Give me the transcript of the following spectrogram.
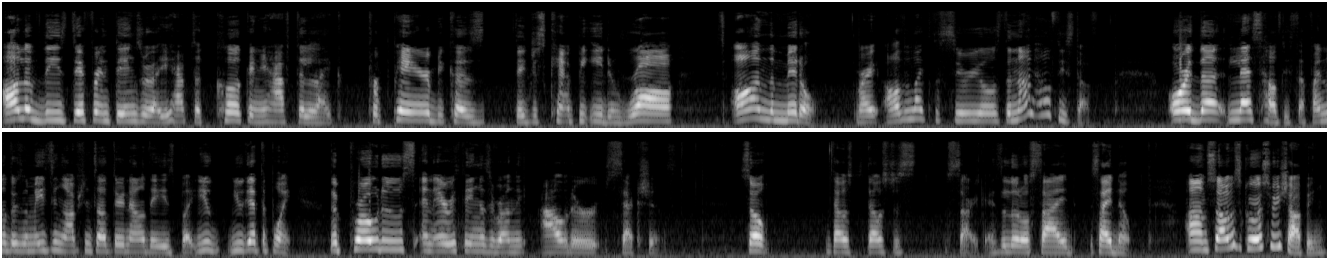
all of these different things where you have to cook and you have to like prepare because they just can't be eaten raw. It's all in the middle, right? All the like the cereals, the non healthy stuff. Or the less healthy stuff. I know there's amazing options out there nowadays, but you you get the point. The produce and everything is around the outer sections. So that was that was just sorry guys, a little side side note. Um, so I was grocery shopping,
